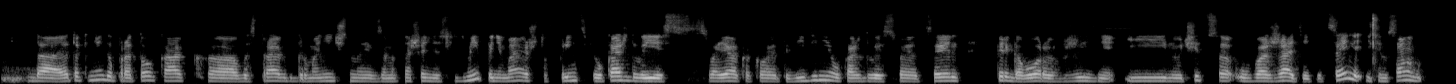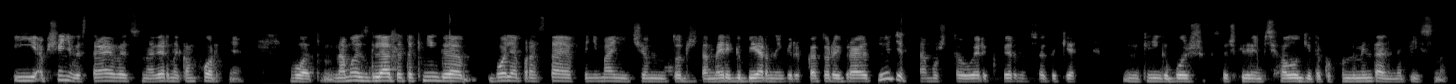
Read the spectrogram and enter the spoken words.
да, это книга про то, как э, выстраивать гармоничные взаимоотношения с людьми, понимая, что, в принципе, у каждого есть своя какое-то видение, у каждого есть своя цель, переговорах, в жизни и научиться уважать эти цели, и тем самым и общение выстраивается, наверное, комфортнее. Вот. На мой взгляд, эта книга более простая в понимании, чем тот же там Эрик Берн, игры, в которые играют люди, потому что у Эрика Берна все-таки книга больше с точки зрения психологии такой фундаментально написана.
